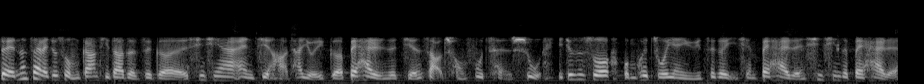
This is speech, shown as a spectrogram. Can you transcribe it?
对。那再来就是我们刚刚提到的这个性侵害案件哈，它有一个被害人的减少重复陈述，也就是说我们会着。眼于这个以前被害人性侵的被害人，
